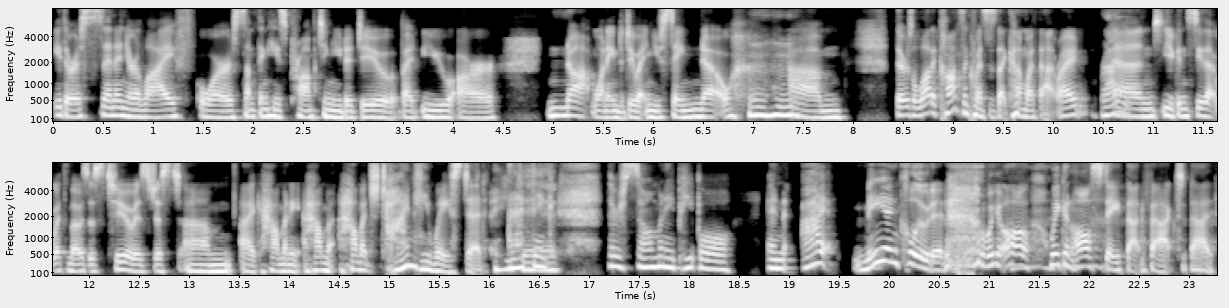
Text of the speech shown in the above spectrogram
either a sin in your life or something He's prompting you to do, but you are not wanting to do it, and you say no. Mm-hmm um, there's a lot of consequences that come with that, right? Right. And you can see that with Moses too, is just um, like how many how how much time he wasted. He and did. I think there's so many people, and I me included, we all we can all state that fact that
